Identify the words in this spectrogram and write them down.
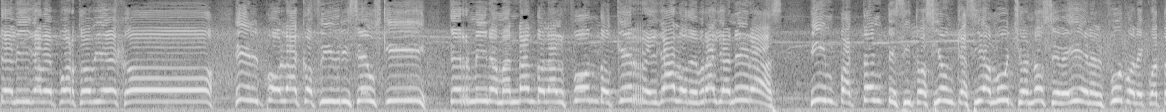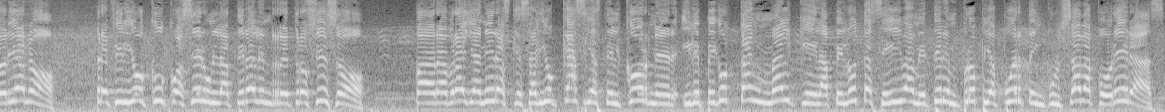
de Liga de Puerto Viejo! Polaco Fidrisewski termina mandándola al fondo. ¡Qué regalo de Brian Eras! Impactante situación que hacía mucho no se veía en el fútbol ecuatoriano. Prefirió Cuco hacer un lateral en retroceso para Brian Eras que salió casi hasta el córner y le pegó tan mal que la pelota se iba a meter en propia puerta impulsada por Eras.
